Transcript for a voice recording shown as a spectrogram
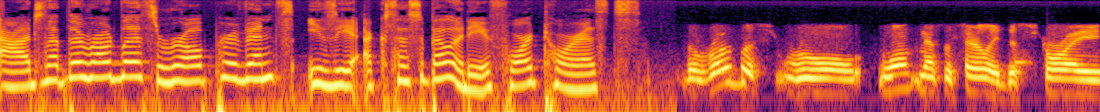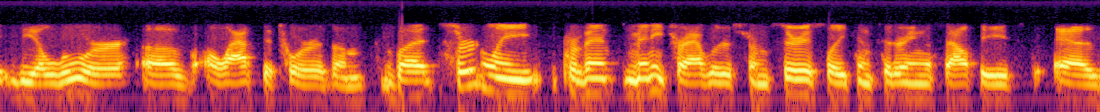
adds that the roadless rule prevents easy accessibility for tourists. The roadless rule won't necessarily destroy the allure of Alaska tourism, but certainly prevents many travelers from seriously considering the Southeast as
